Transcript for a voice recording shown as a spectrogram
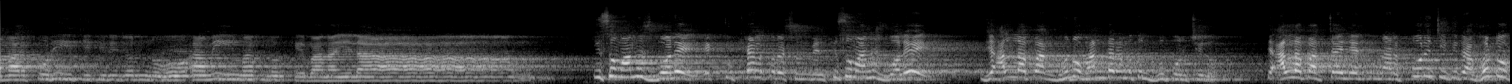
আমার পরিচিতির জন্য আমি মাখলুককে বানাইলাম। কিছু মানুষ বলে, একটু খেয়াল করে শুনবেন, কিছু মানুষ বলে যে আল্লাহ পাক ধন ভান্ডারের মতন গোপন ছিল। যে আল্লাহ পাক চাইলেন উনার পরিচিতিটা ঘটুক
